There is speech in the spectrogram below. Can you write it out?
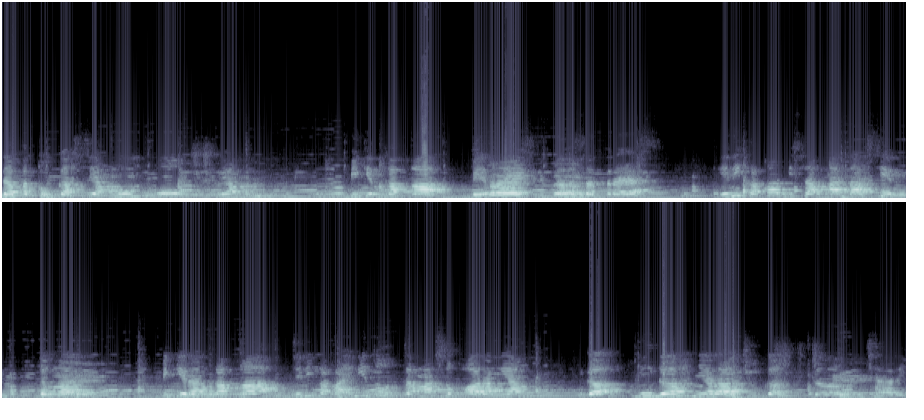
dapat tugas yang numpuk yang bikin kakak bete Stres gitu. eh, stres ini kakak bisa ngatasin dengan pikiran kakak jadi kakak ini tuh termasuk orang yang nggak mudah nyerah juga dalam Oke, mencari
